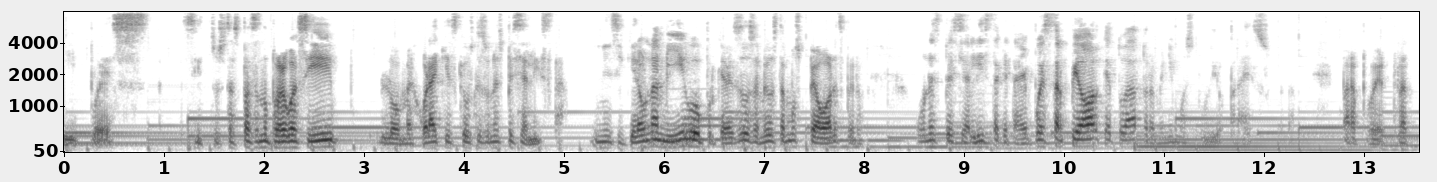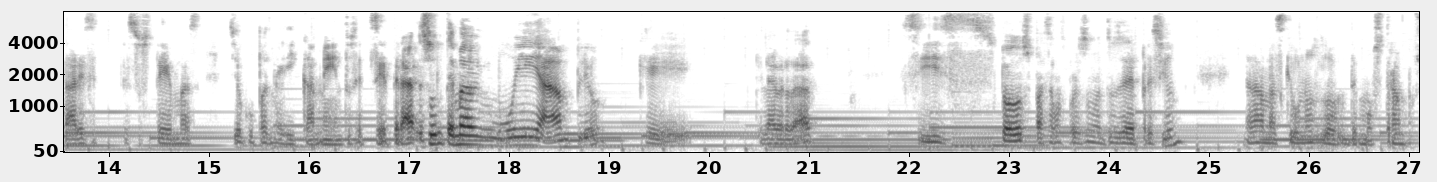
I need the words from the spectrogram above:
Y, pues, si tú estás pasando por algo así, lo mejor aquí es que busques un especialista, ni siquiera un amigo, porque a veces los amigos estamos peores, pero un especialista que también puede estar peor que tú, pero mínimo estudio para eso, para poder tratar esos temas, si ocupas medicamentos, etcétera. Es un tema muy amplio que, que la verdad, si todos pasamos por esos momentos de depresión, nada más que unos lo demostramos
